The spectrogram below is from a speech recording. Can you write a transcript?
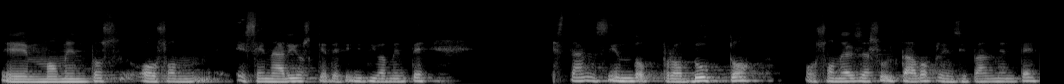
eh, momentos o son escenarios que definitivamente están siendo producto o son el resultado principalmente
